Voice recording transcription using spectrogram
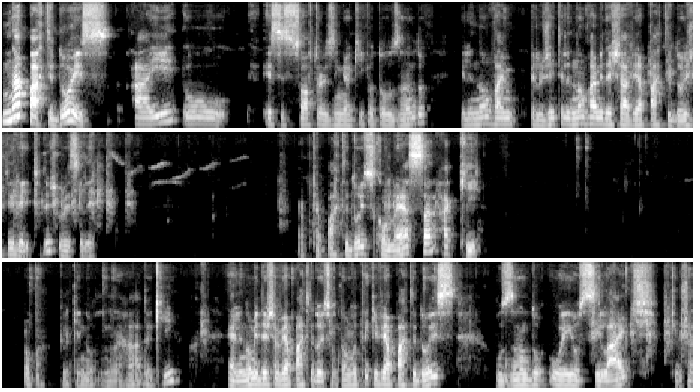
Na parte 2, aí o, esse softwarezinho aqui que eu estou usando, ele não vai, pelo jeito, ele não vai me deixar ver a parte 2 direito. Deixa eu ver se ele... É porque a parte 2 começa aqui. Opa, cliquei no, no errado aqui. É, ele não me deixa ver a parte 2, então vou ter que ver a parte 2 usando o AOC Lite, que eu já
